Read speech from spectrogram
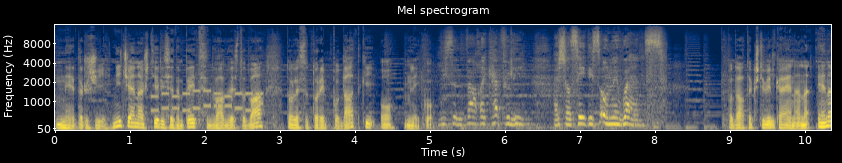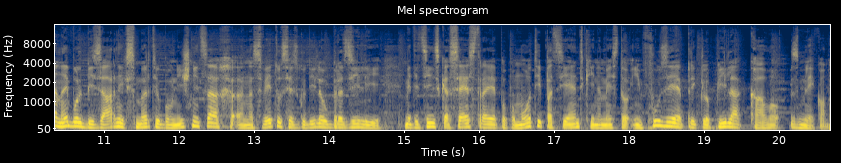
ne drži. Nič 1, 4, 7, 5, 2, 202, tole so torej podatki o mleku. Listen very carefully, I shall say this only once podatek številka ena. Ena najbolj bizarnih smrti v bolnišnicah eh, na svetu se je zgodila v Braziliji. Medicinska sestra je po pomoti pacijentki na mesto infuzije priklopila kavo z mlekom.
